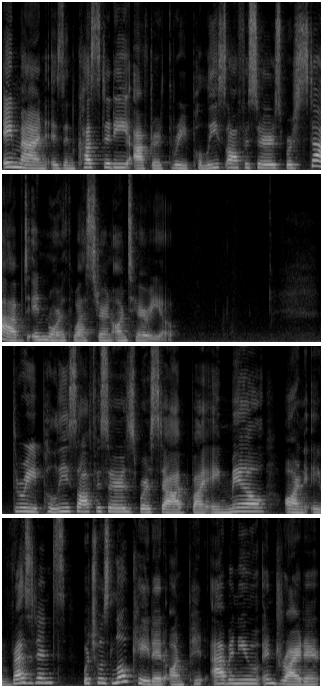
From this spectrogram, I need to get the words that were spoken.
a man is in custody after three police officers were stabbed in northwestern Ontario. Three police officers were stabbed by a male on a residence which was located on Pitt Avenue in Dryden,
